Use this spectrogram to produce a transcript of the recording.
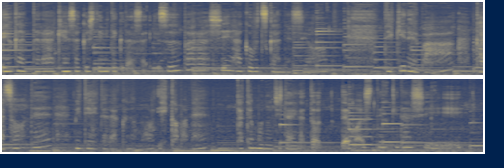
よかったら検索してみてください。素晴らしい博物館ですよ。できれば画像で見ていただくのもいいかもね。建物自体がとっても素敵だし。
